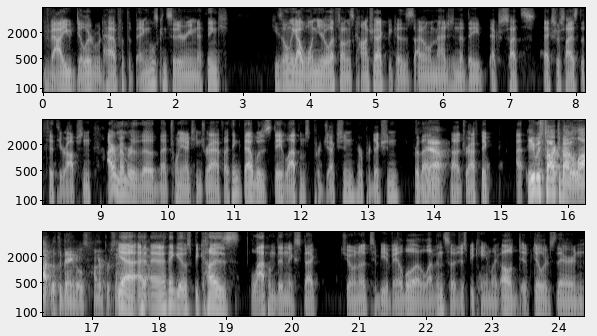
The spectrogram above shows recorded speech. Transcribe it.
value Dillard would have with the Bengals, considering I think he's only got one year left on his contract because I don't imagine that they exercise exercise the fifth year option. I remember the that 2019 draft. I think that was Dave Lapham's projection or prediction for that yeah. uh, draft pick he was talked about a lot with the Bengals, hundred percent. Yeah, yeah, and I think it was because Lapham didn't expect Jonah to be available at eleven, so it just became like, oh, if Dillard's there and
